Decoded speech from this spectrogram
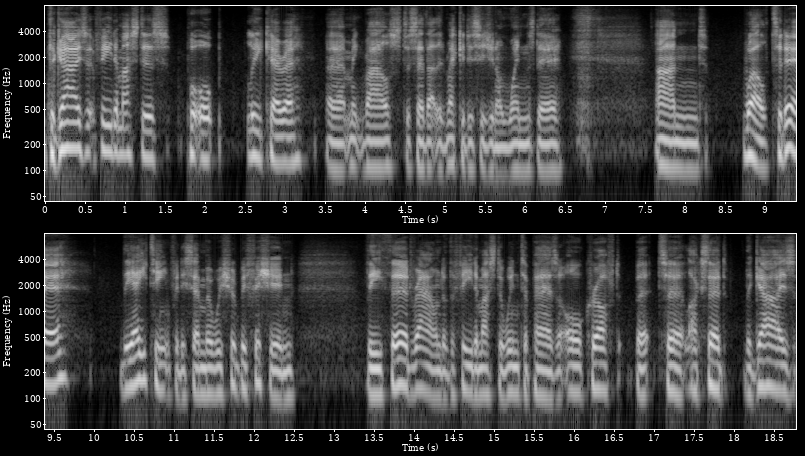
the guys at Feeder Masters put up Lee Kerry, uh, Mick Viles, to say that they'd make a decision on Wednesday. And, well, today, the 18th of December, we should be fishing the third round of the Feeder Master Winter Pairs at Hallcroft. But, uh, like I said, the guys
